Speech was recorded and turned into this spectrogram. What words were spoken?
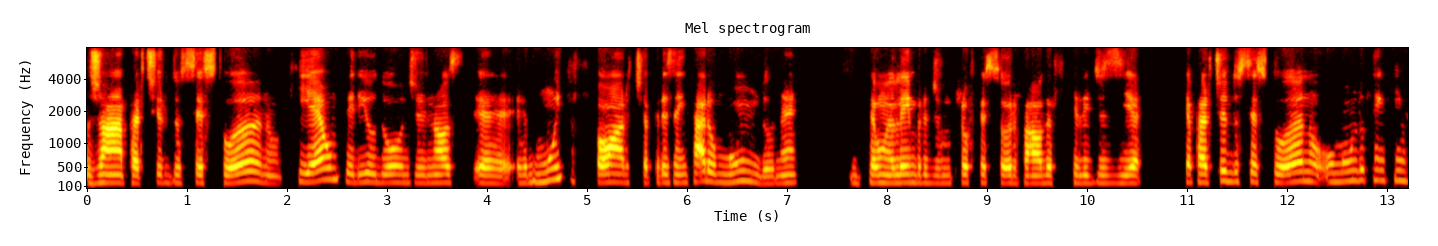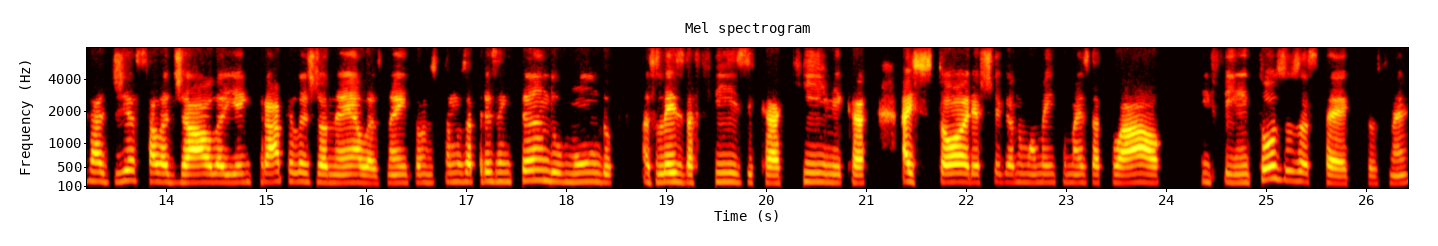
já a partir do sexto ano, que é um período onde nós é, é muito forte apresentar o mundo, né? Então eu lembro de um professor Waldorf que ele dizia que a partir do sexto ano o mundo tem que invadir a sala de aula e entrar pelas janelas, né? Então estamos apresentando o mundo as leis da física, a química, a história chega no momento mais atual, enfim, em todos os aspectos, né?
